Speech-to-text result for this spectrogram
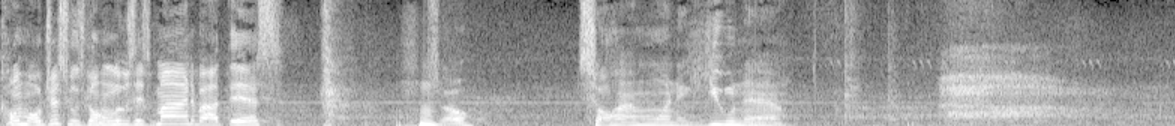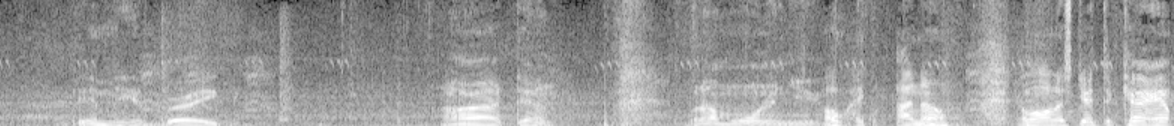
Como just was gonna lose his mind about this. so? So I'm one of you now. Give me a break. All right, then. But I'm warning you. Oh, hey, I know. Come on, let's get to camp.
